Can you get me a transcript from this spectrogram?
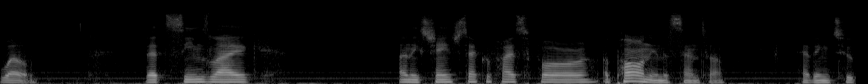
well that seems like an exchange sacrifice for a pawn in the center having two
